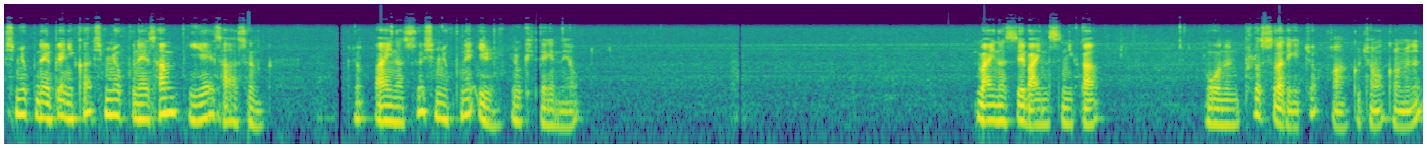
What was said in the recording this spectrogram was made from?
16분의 1 빼니까 16분의 3 2의 4승 그죠? 마이너스 16분의 1 이렇게 되겠네요. 마이너스에 마이너스니까 이거는 플러스가 되겠죠? 아 그렇죠. 그러면은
